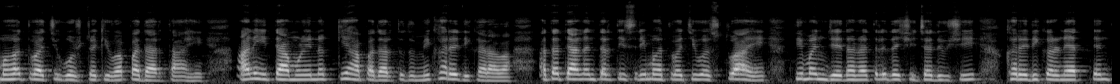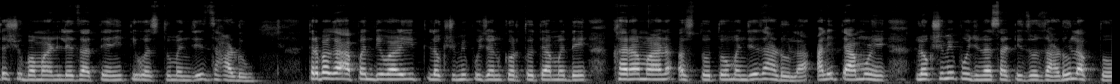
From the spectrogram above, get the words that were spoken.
महत्त्वाची गोष्ट किंवा पदार्थ आहे. आणि त्यामुळे नक्की हा पदार्थ तुम्ही खरेदी करावा. आता त्यानंतर तिसरी महत्त्वाची वस्तू आहे. ती म्हणजे धनत्रयोदशीच्या दिवशी खरेदी करणे अत्यंत शुभ मानले जाते आणि ती वस्तू म्हणजे झाडू. तर बघा आपण दिवाळीत लक्ष्मीपूजन करतो त्यामध्ये खरा मान असतो तो म्हणजे झाडूला. आणि त्यामुळे लक्ष्मीपूजनासाठी जो झाडू लागतो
